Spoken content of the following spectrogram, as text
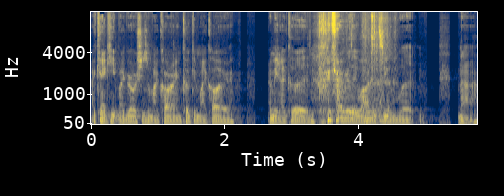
I can't keep my groceries in my car and cook in my car. I mean I could if I really wanted to but nah.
